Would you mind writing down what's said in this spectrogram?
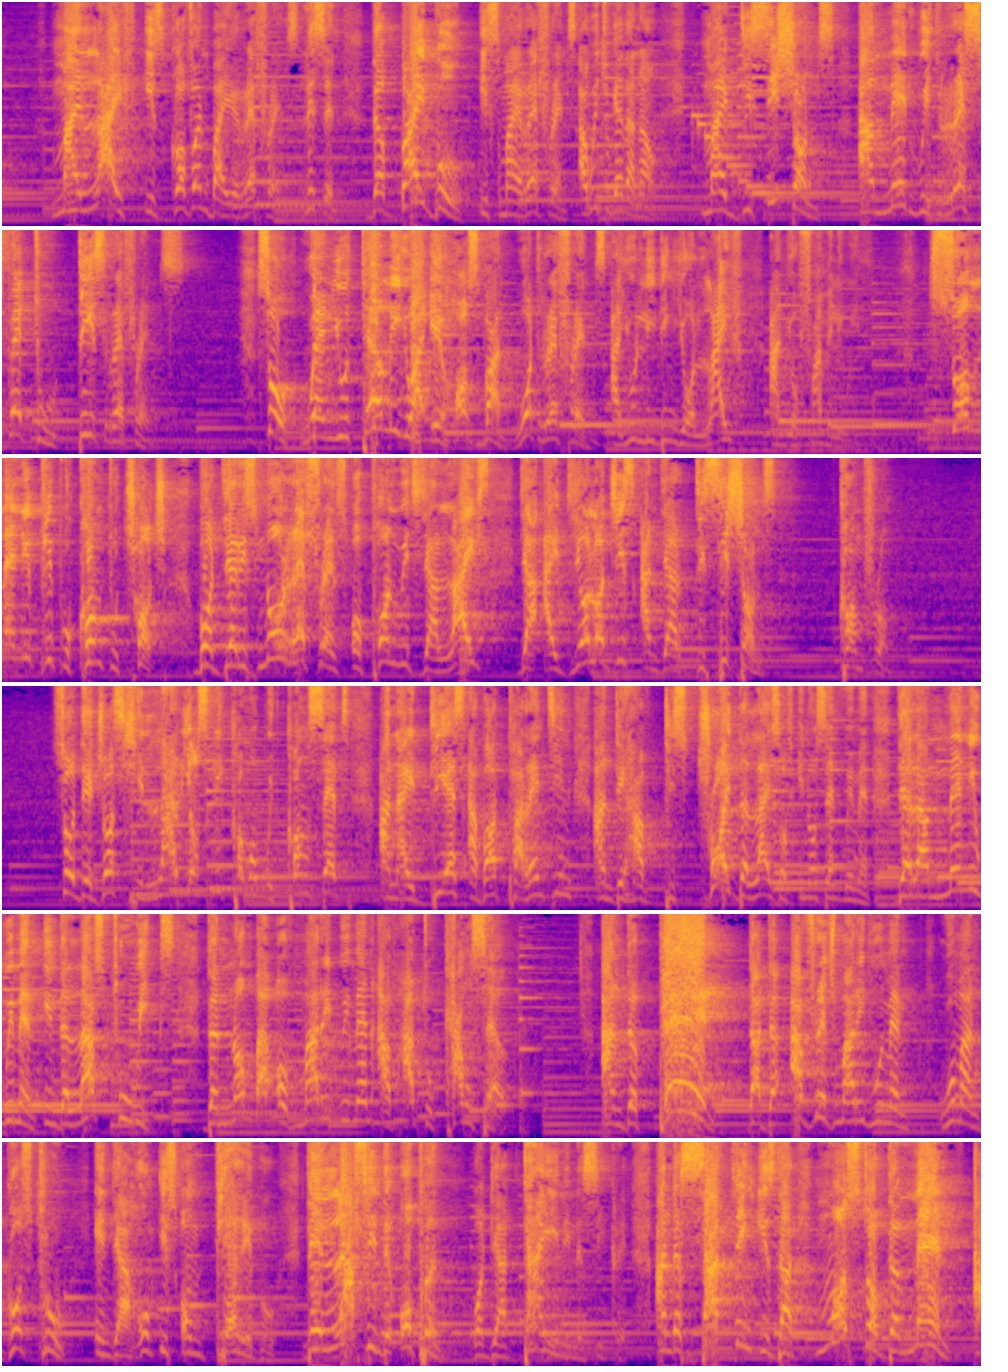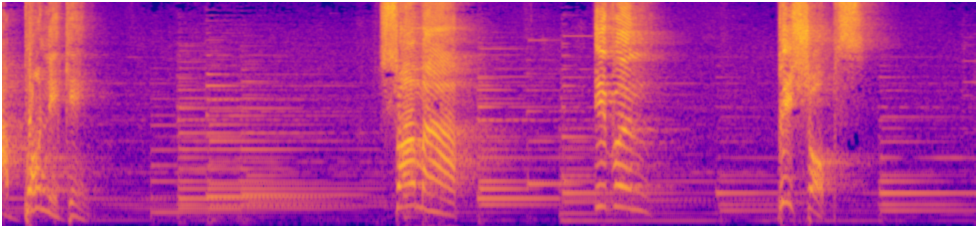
My life is governed by a reference. Listen, the Bible is my reference. Are we together now? My decisions are made with respect to this reference. So when you tell me you are a husband, what reference are you leading your life and your family with? So many people come to church, but there is no reference upon which their lives, their ideologies, and their decisions come from. So they just hilariously come up with concepts and ideas about parenting and they have destroyed the lives of innocent women. There are many women in the last two weeks, the number of married women I've had to counsel and the pain that the average married woman woman goes through in their home is unbearable. They laugh in the open but they are dying in the secret. And the sad thing is that most of the men are born again some are even bishops,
